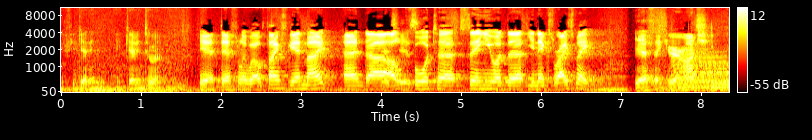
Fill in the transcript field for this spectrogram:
if you get, in, get into it. Yeah, definitely. Well, thanks again, mate. And uh, I look forward to seeing you at the, your next race meet. Yeah, thank you very much.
